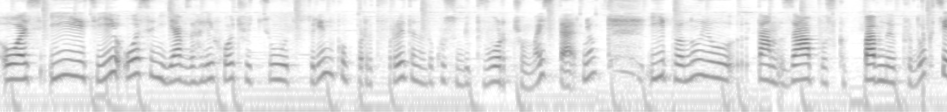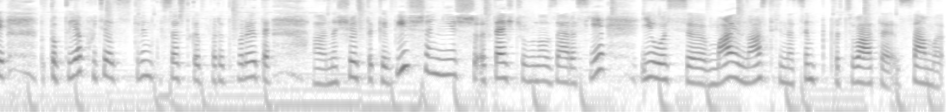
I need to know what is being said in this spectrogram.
Ось, і цієї осені я взагалі хочу цю сторінку перетворити на таку собі творчу майстерню. І планую там запуск певної продукції. Тобто я б хотіла цю сторінку все ж таки перетворити е, на щось таке більше, ніж те, що воно зараз є. І ось маю настрій над цим попрацювати саме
